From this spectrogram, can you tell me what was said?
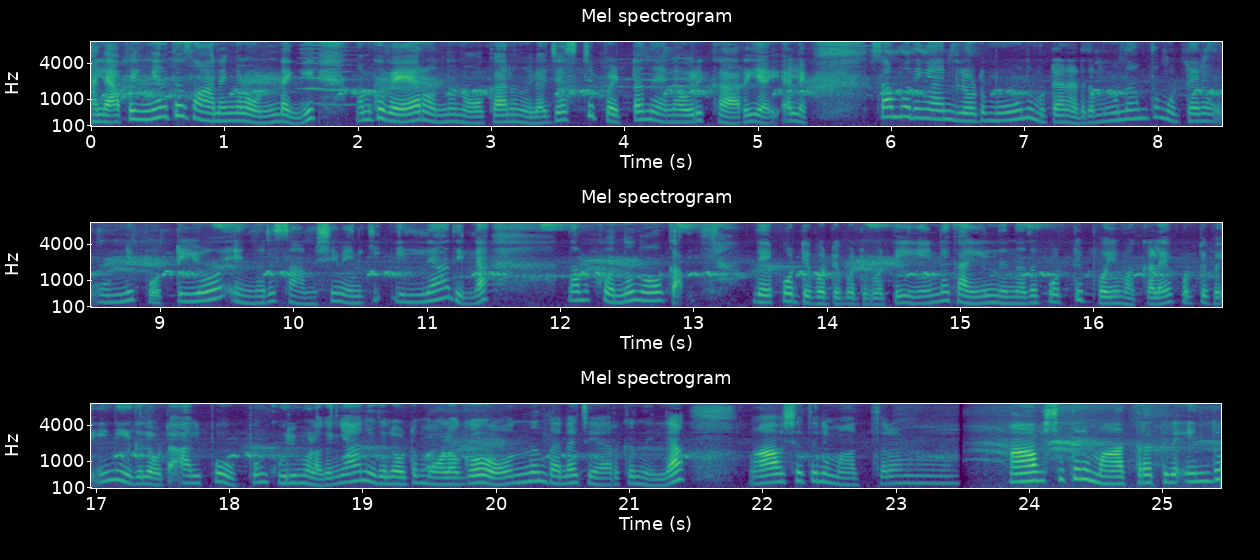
അല്ല അപ്പോൾ ഇങ്ങനത്തെ സാധനങ്ങളുണ്ടെങ്കിൽ നമുക്ക് വേറെ ഒന്നും നോക്കാനൊന്നുമില്ല. ജസ്റ്റ് പെട്ടെന്ന് തന്നെ ഒരു കറിയായി അല്ലേ? സംഭവം ഞാൻ ഇതിലോട്ട് മൂന്ന് മുട്ടയാണ് എടുത്തത്. മൂന്നാമത്തെ മുട്ടേനെ ഉണ്ണി പൊട്ടിയോ എന്നൊരു സംശയം എനിക്ക് ഇല്ലാതില്ല. നമുക്കൊന്ന് നോക്കാം. ദേ പൊട്ടി പൊട്ടി പൊട്ടി പൊട്ടി. എന്റെ കയ്യിൽ നിന്നത് പൊട്ടിപ്പോയി മക്കളെ പൊട്ടിപ്പോയി. ഇനി ഇതിലോട്ട് അല്പം ഉപ്പും കുരുമുളകും. ഞാൻ ഇതിലോട്ട് മുളകോ ഒന്നും തന്നെ ചേർക്കുന്നില്ല. ആവശ്യത്തിന് മാത്രം ആവശ്യത്തിന് മാത്രത്തിൽ എന്തോ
